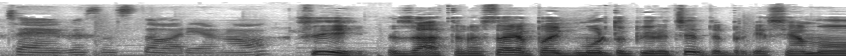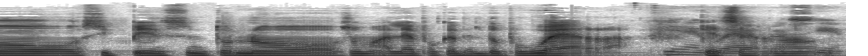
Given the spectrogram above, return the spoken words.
c'è, questa storia, no? Sì, esatto, è una storia poi molto più recente perché siamo, si pensa, intorno insomma, all'epoca del dopoguerra, Fine che guerra, c'erano, sì.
